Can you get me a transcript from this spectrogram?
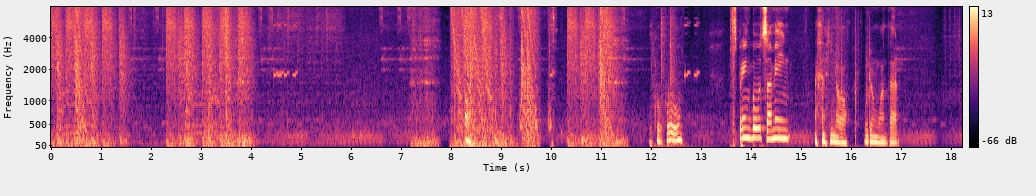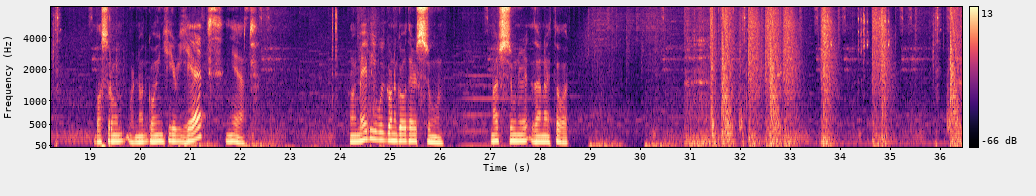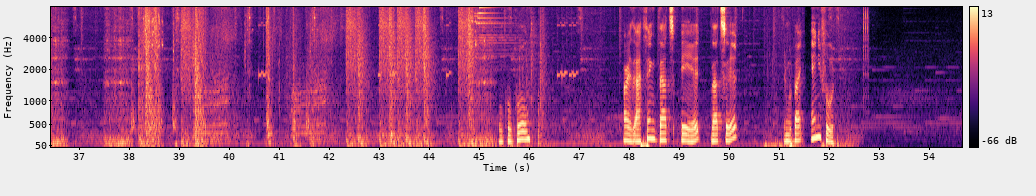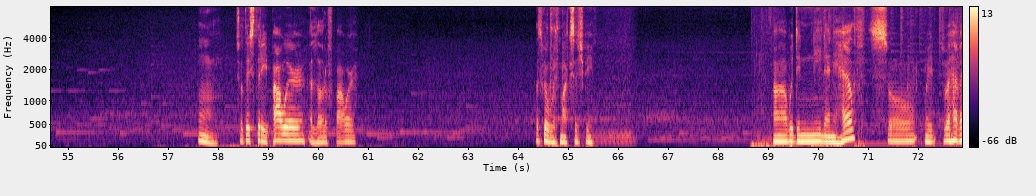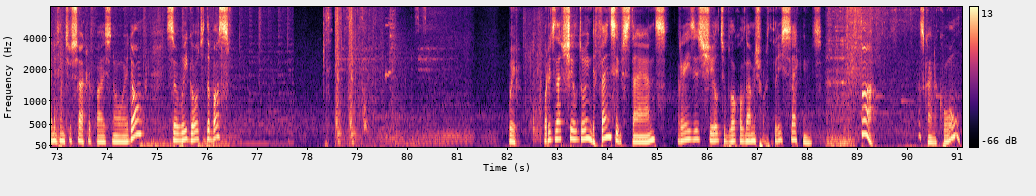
Cool, cool. Spring boots, I mean... no, we don't want that. Boss room, we're not going here yet. Yet. Well, maybe we're gonna go there soon. Much sooner than I thought. Cool, cool. Alright, I think that's it. That's it. Can we buy any food? Hmm. So there's three. Power, a lot of power. Let's go with max HP. Uh, we didn't need any health, so... Wait, do I have anything to sacrifice? No, I don't. So we go to the boss. Wait, what is that shield doing? Defensive stance. Raises shield to block all damage for 3 seconds. Ah. That's kind of cool.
